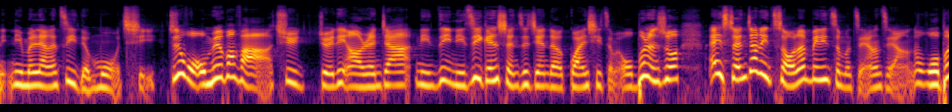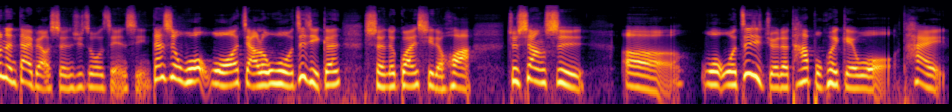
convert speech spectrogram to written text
你你们两个自己的默契，就是我我没有办法去决定哦，人家你自己你自己跟神之间的关系怎么样，我不能说，哎，神叫你走那边，你怎么怎样怎样，我不能代表神去做这件事情。但是我我假如我自己跟神的关系的话，就像是呃，我我自己觉得他不会给我太。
